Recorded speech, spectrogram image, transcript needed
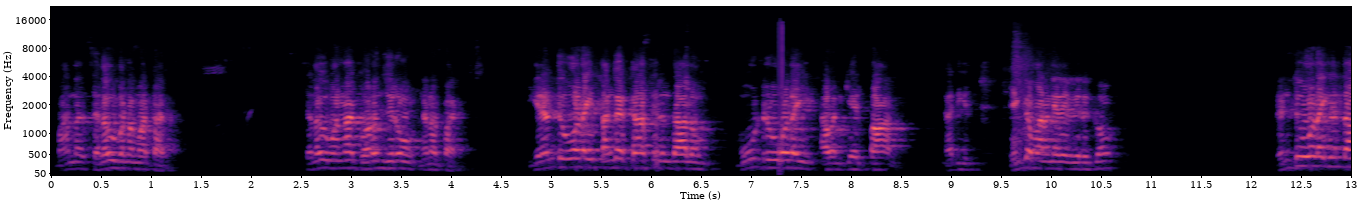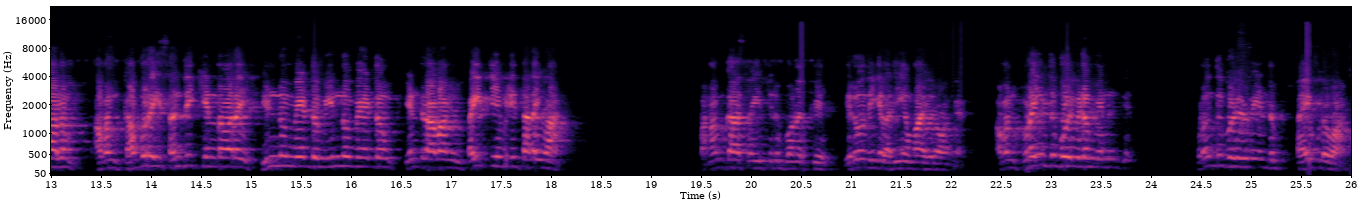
மன செலவு பண்ண மாட்டார். செலவு பண்ணா குறைஞ்சிரும் நினைப்பார். இரண்டு ஓடை தங்க காசு இருந்தாலும் மூன்று ஓடை அவன் கேட்பான். எங்க மனநிறைவு இருக்கும்? ரெண்டு ஓட இருந்தாலும் அவன் கபரை சந்திக்கின்றவரை இன்னும் வேண்டும் இன்னும் வேண்டும் என்று அவன் பைத்தியம் விழி தலைவான். பணம் காசு வைத்திருப்பவனுக்கு விரோதிகள் அதிகமாகிடுவாங்க. அவன் குறைந்து போய்விடும் என்று குறைந்து போய்விடும் என்று பயப்படுவான்.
